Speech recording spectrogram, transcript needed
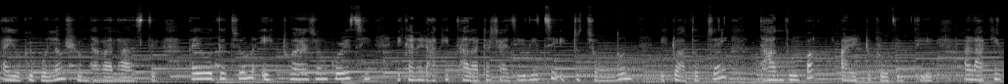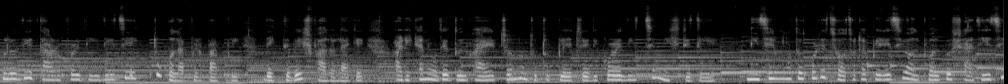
তাই ওকে বললাম সন্ধ্যাবেলা আসতে। তাই ওদের জন্য একটু আয়োজন করেছি। এখানে রাখির থালাটা সাজিয়ে দিচ্ছি, একটু চন্দন, একটু আতপ চাল, ধান দুর্বা আর একটু প্রদীপ দিয়ে। আর রাখিগুলো দিয়ে তার উপরে দিয়ে দিয়েছি একটু গোলাপের পাপড়ি। দেখতে বেশ ভালো লাগে। আর এখানে ওদের দুই ভাইয়ের জন্য দুটো প্লেট রেডি করে দিচ্ছি মিষ্টি দিয়ে। নিজের মতো করে যতটা পেরেছি অল্প অল্প সাজিয়েছি,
